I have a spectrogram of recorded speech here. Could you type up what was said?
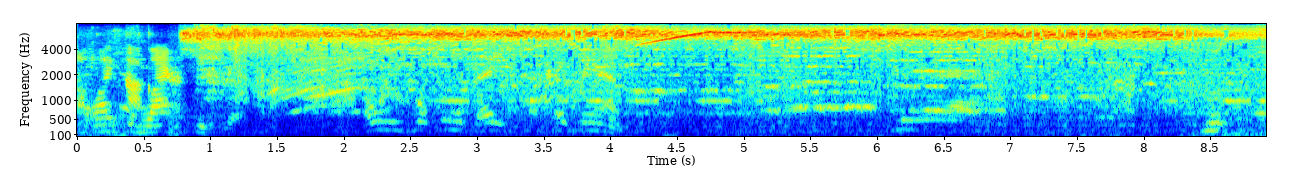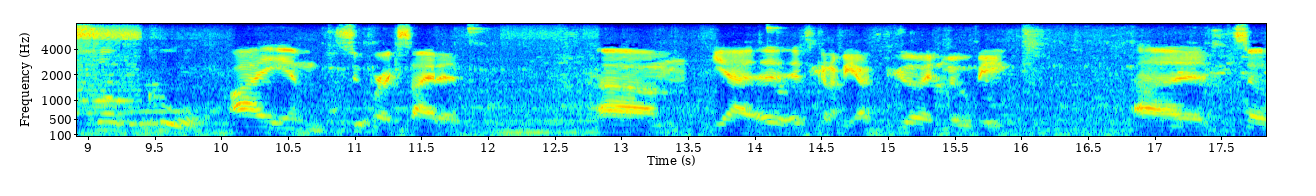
I like the black suit look. Oh, he's looking at the Eggman. Yeah. Looks so cool. I am super excited. Um, yeah, it, it's gonna be a good movie. Uh, so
